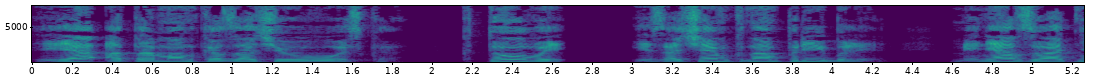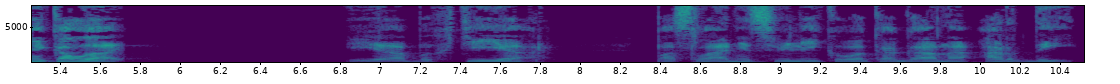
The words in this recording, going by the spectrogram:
Я атаман казачьего войска. Кто вы и зачем к нам прибыли? Меня звать Николай». «Я Бахтияр посланец великого Кагана Орды.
